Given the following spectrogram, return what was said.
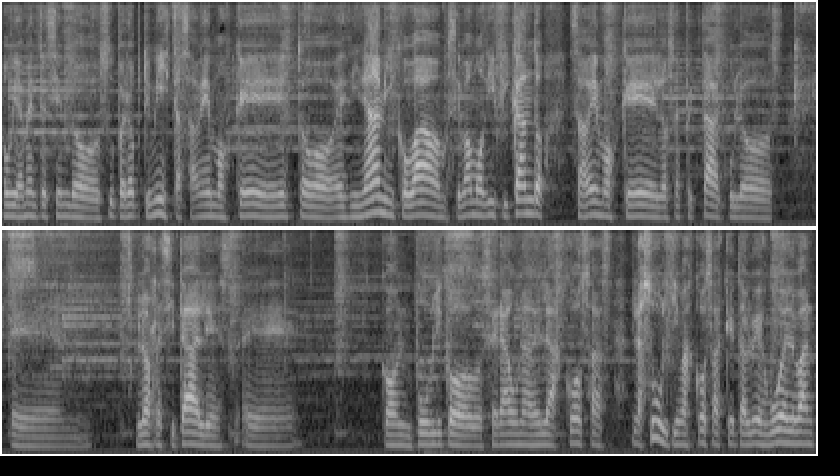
Obviamente siendo súper optimista, sabemos que esto es dinámico, se va modificando, sabemos que los espectáculos, eh, los recitales eh, con público será una de las cosas, las últimas cosas que tal vez vuelvan,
